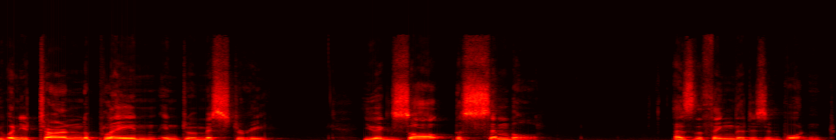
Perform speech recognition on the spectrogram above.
When you turn the plain into a mystery, you exalt the symbol as the thing that is important,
